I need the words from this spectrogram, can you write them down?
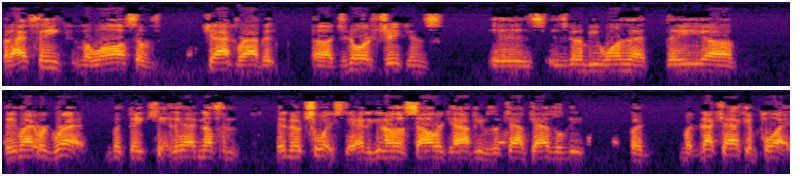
But I think the loss of Jack Rabbit, uh, Janoris Jenkins is, is going to be one that they, uh, they might regret, but they can't, they had nothing, they had no choice. They had to get on the salary cap. He was a cap casualty, but, but that cat can play.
